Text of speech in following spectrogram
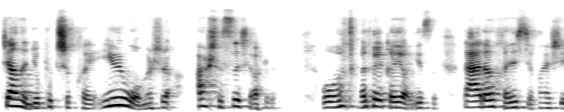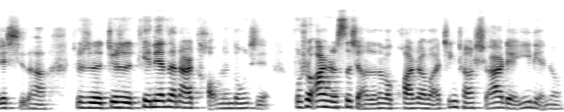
这样子你就不吃亏，因为我们是二十四小时。我们团队很有意思，大家都很喜欢学习的哈，就是就是天天在那儿讨论东西，不说二十四小时那么夸张吧，经常十二点一点钟，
